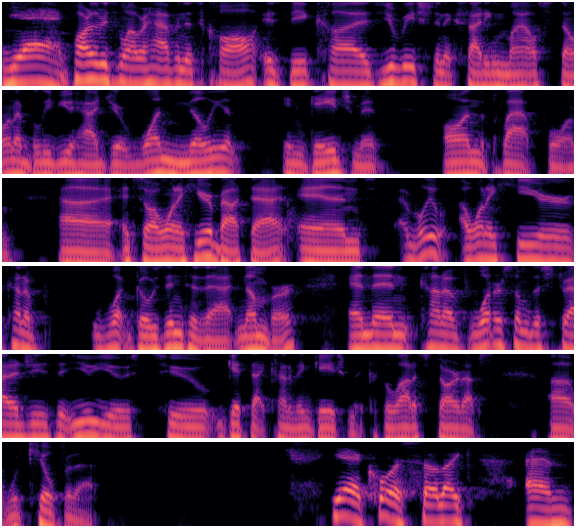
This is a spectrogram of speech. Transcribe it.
yeah part of the reason why we're having this call is because you reached an exciting milestone. I believe you had your one millionth engagement on the platform, uh, and so I want to hear about that. And I really, I want to hear kind of what goes into that number, and then kind of what are some of the strategies that you use to get that kind of engagement? Because a lot of startups uh, would kill for that. Yeah, of course. So like um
